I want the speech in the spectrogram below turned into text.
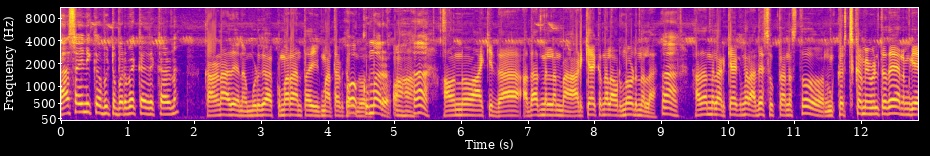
ರಾಸಾಯನಿಕ ಬಿಟ್ಟು ಬರಬೇಕಾದ್ರೆ ಕಾರಣ? ಕಾರಣ ಅದೇ ನಮ್ಮ ಹುಡುಗ ಕುಮಾರ ಅಂತ ಈಗ ಮಾತಾಡ್ಕೊಂಡು ಕುಮಾರ್. ಅವನು ಹಾಕಿದ್ದ. ಅದಾದ್ಮೇಲೆ ನನ್ನ ಅಡಿಕೆ ಹಾಕಂದಲ್ಲ ಅವ್ರು ನೋಡಿದ್ನಲ್ಲ. ಅದಾದ್ಮೇಲೆ ಅಡಿಕೆ ಹಾಕಿದ್ಮೇಲೆ ಅದೇ ಸೂಕ್ತ ಅನ್ನಿಸ್ತು. ನಮ್ಗೆ ಖರ್ಚು ಕಮ್ಮಿ ಬೀಳ್ತದೆ ನಮಗೆ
